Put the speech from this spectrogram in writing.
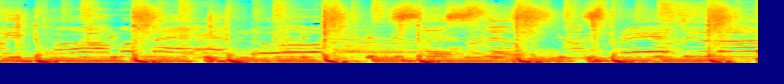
become a man. Oh, sisters, spread your love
